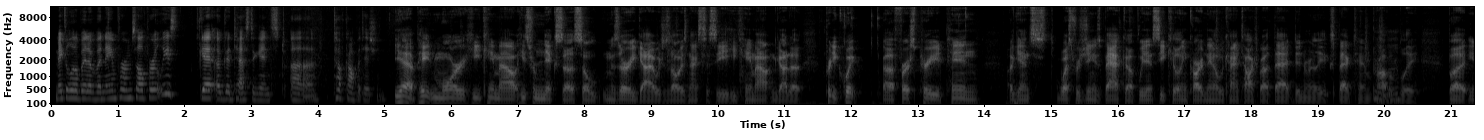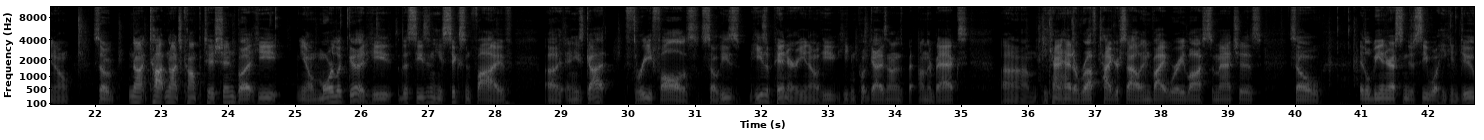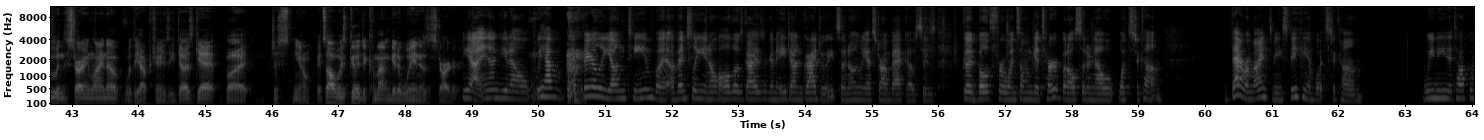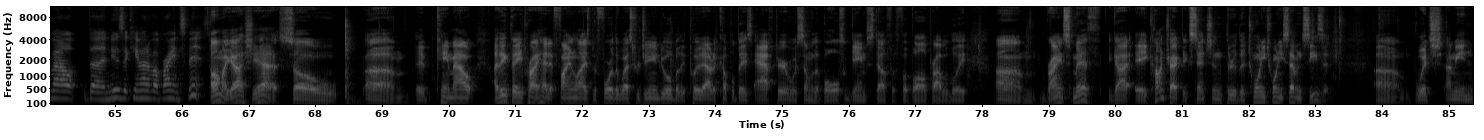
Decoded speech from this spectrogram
make a little bit of a name for himself, or at least get a good test against uh, tough competition. Yeah, Peyton Moore, he came out, he's from Nixa, so Missouri guy, which is always nice to see. He came out and got a pretty quick uh, first period pin against West Virginia's backup. We didn't see Killian Cardinale. We kind of talked about that. Didn't really expect him, probably. Mm-hmm. But, you know, so not top notch competition, but he, you know, Moore looked good. He, this season, he's six and five, uh, and he's got three falls. So he's, he's a pinner, you know, he, he can put guys on his, on their backs. Um, he kind of had a rough Tiger style invite where he lost some matches. So, it'll be interesting to see what he can do in the starting lineup with the opportunities he does get. But just you know, it's always good to come out and get a win as a starter. Yeah, and you know we have a fairly young team, but eventually you know all those guys are going to age out and graduate. So knowing we have strong backups is good both for when someone gets hurt, but also to know what's to come. That reminds me. Speaking of what's to come, we need to talk about the news that came out about Brian Smith. Oh my gosh, yeah. So um, it came out. I think they probably had it finalized before the West Virginia duel, but they put it out a couple days after with some of the bowl game stuff with football, probably. Um, Brian Smith got a contract extension through the 2027 season, um, which I mean,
